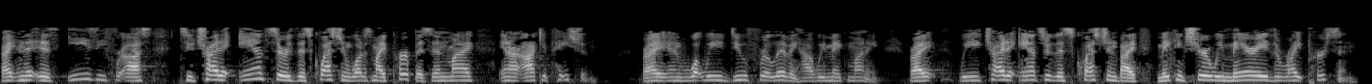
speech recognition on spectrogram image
Right? And it is easy for us to try to answer this question, what is my purpose in my, in our occupation? Right? And what we do for a living, how we make money. Right? We try to answer this question by making sure we marry the right person.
